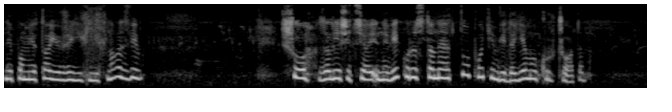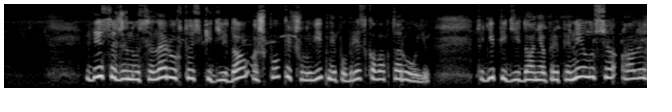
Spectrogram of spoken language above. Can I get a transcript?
не пам'ятаю вже їхніх назвів. Що залишиться невикористане, то потім віддаємо курчатам. Висаджену селеру хтось під'їдав, аж поки чоловік не побризкав актарою. Тоді під'їдання припинилося, але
